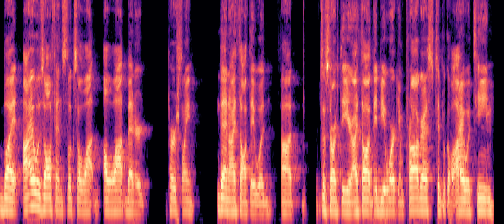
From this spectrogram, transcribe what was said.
but Iowa's offense looks a lot a lot better personally than I thought they would. Uh, to start the year. I thought they'd be a work in progress. Typical Iowa team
